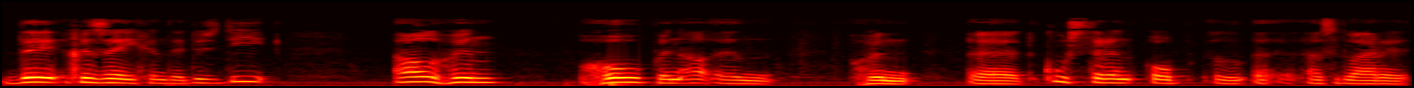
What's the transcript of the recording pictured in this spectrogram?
de gezegende, dus die al hun hopen en hun uh, koesteren op, uh, als het ware,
